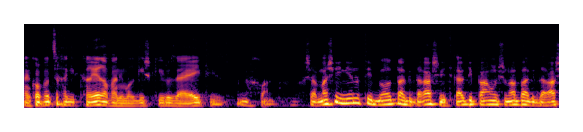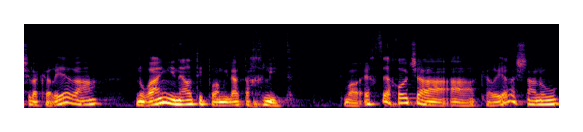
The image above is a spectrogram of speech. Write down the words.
אני כל פעם צריך להגיד קריירה, ואני מרגיש כאילו זה ה-80's. נכון. עכשיו, מה שעניין אותי מאוד בהגדרה, שנתקלתי פעם ראשונה בהגדרה של הקריירה, נורא עניינה אותי פה המילה תכלית. כלומר, איך זה יכול להיות שהקריירה שלנו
